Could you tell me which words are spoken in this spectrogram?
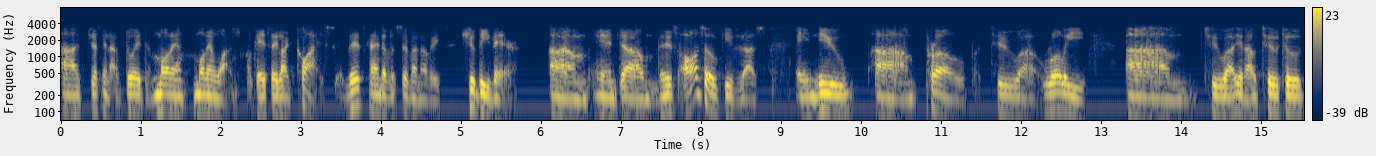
uh, just you know, do it more than more than once. Okay, say like twice. This kind of a supernovae should be there, um, and um, this also gives us a new um, probe to uh, really um, to uh, you know to to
